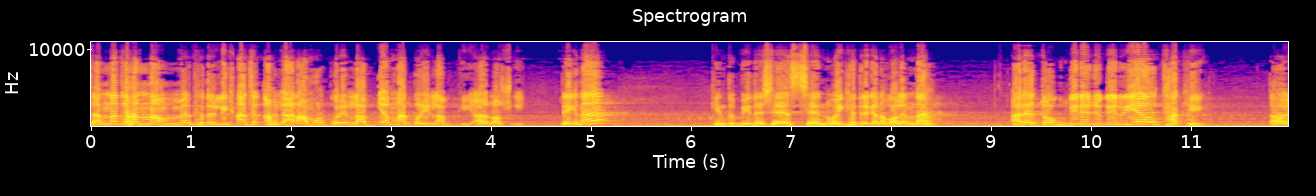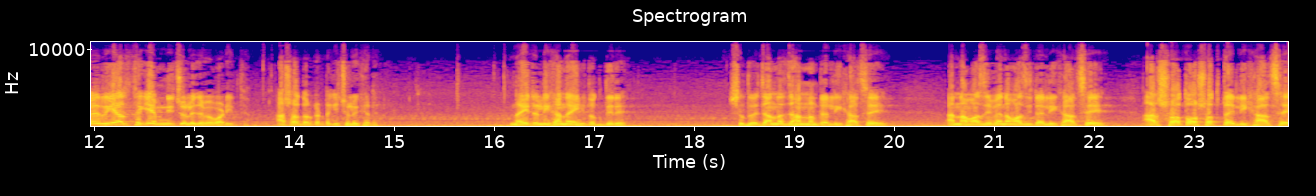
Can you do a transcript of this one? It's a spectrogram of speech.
জান্নাত জাহান্নামের ক্ষেত্রে লেখা আছে তাহলে আর আমল করে লাভ কি আর না করি লাভ কি? লস কি? ঠিক না? কিন্তু বিদেশে এসছেন ওই ক্ষেত্রে কেন বলেন না? আরে তকদিরে যদি রিয়াল থাকে, তাহলে রিয়াজ থেকে এমনি চলে যাবে বাড়িতে। আসার দরকারটা কিছু লিখে দেন না, এটা লিখা নেই তকদিরে। শুধু জান্নাত জাহান্নামটা লিখা আছে, আর নামাজি বেনামাজিটা লিখা আছে, আর সৎ অসৎটাই লিখা আছে,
